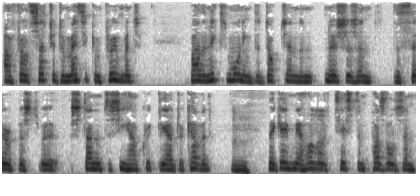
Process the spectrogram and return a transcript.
I felt such a dramatic improvement. By the next morning, the doctor and the nurses and the therapist were stunned to see how quickly I'd recovered. Mm. They gave me a whole lot of tests and puzzles, and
